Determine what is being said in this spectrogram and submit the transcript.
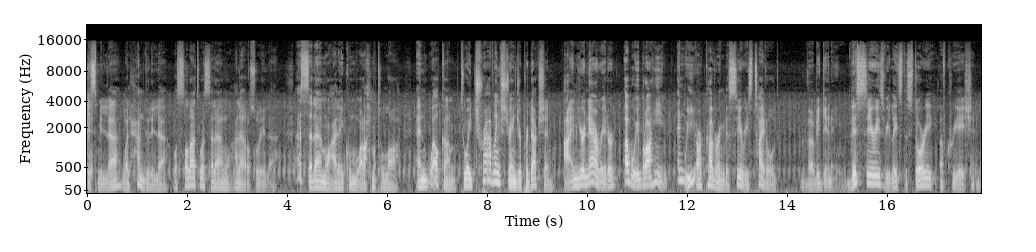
Bismillah, walhamdulillah, wassalatu wassalamu ala rasulillah. Assalamu alaikum wa rahmatullah, and welcome to a Traveling Stranger production. I'm your narrator, Abu Ibrahim, and we are covering the series titled The Beginning. This series relates the story of creation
